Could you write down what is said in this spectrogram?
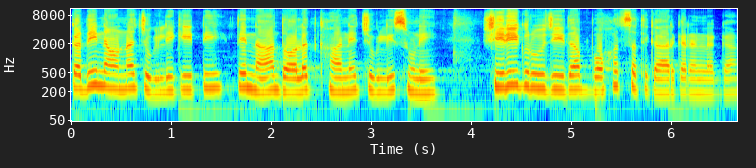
ਕਦੀ ਨਾ ਉਹਨਾਂ ਚੁਗਲੀ ਕੀਤੀ ਤੇ ਨਾ ਦੌਲਤ ਖਾਨ ਨੇ ਚੁਗਲੀ ਸੁਣੀ। ਸ੍ਰੀ ਗੁਰੂ ਜੀ ਦਾ ਬਹੁਤ ਸਤਿਕਾਰ ਕਰਨ ਲੱਗਾ।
